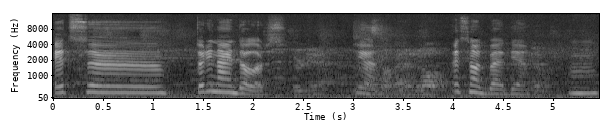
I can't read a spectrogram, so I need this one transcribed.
It's uh, thirty-nine dollars. Thirty. Yeah. That's not bad at all. It's not bad. Yeah. Mm.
